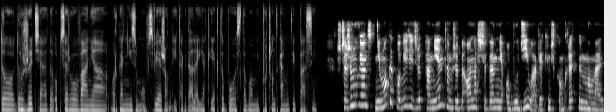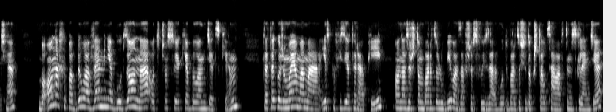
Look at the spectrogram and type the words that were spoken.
do, do życia, do obserwowania organizmów, zwierząt i tak dalej? Jak, jak to było z tobą i początkami tej pasji? Szczerze mówiąc, nie mogę powiedzieć, że pamiętam, żeby ona się we mnie obudziła w jakimś konkretnym momencie, bo ona chyba była we mnie budzona od czasu, jak ja byłam dzieckiem dlatego że moja mama jest po fizjoterapii. Ona zresztą bardzo lubiła zawsze swój zawód, bardzo się dokształcała w tym względzie.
